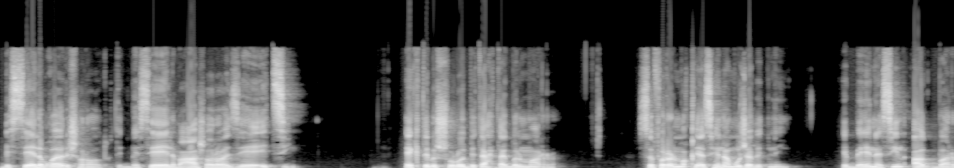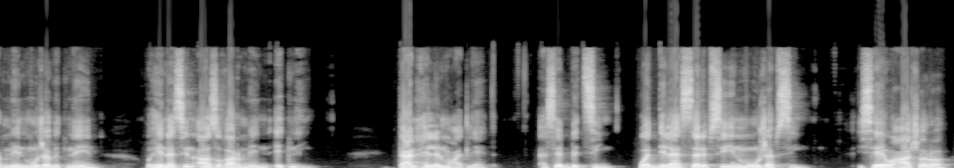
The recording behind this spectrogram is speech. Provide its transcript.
بالسالب غير إشاراته تبقى سالب عشرة زائد س اكتب الشروط بتاعتك بالمرة. صفر المقياس هنا موجب اتنين. يبقى هنا س أكبر من موجب اتنين وهنا س أصغر من اتنين. تعال نحل المعادلات. أثبت س وأدي لها السالب س موجب س يساوي عشرة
